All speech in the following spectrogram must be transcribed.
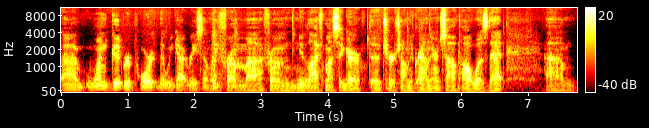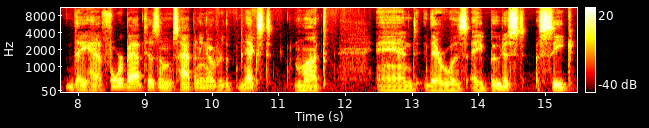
Um, one good report that we got recently from uh, from New Life Musiger, the church on the ground there in Southall, was that um, they have four baptisms happening over the next month, and there was a Buddhist, a Sikh,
